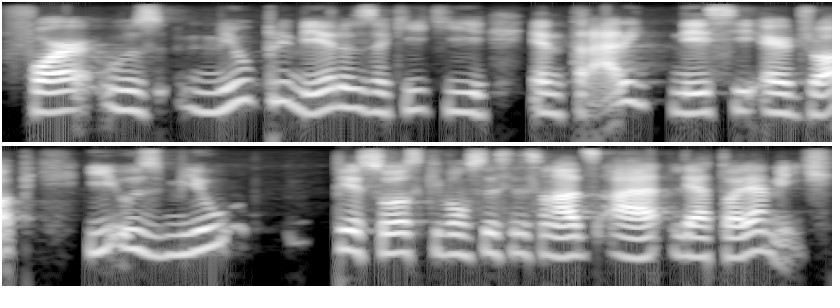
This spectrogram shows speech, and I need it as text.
for os mil primeiros aqui que entrarem nesse airdrop e os mil pessoas que vão ser selecionadas aleatoriamente.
